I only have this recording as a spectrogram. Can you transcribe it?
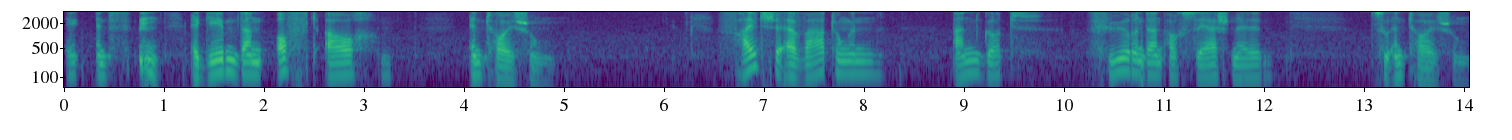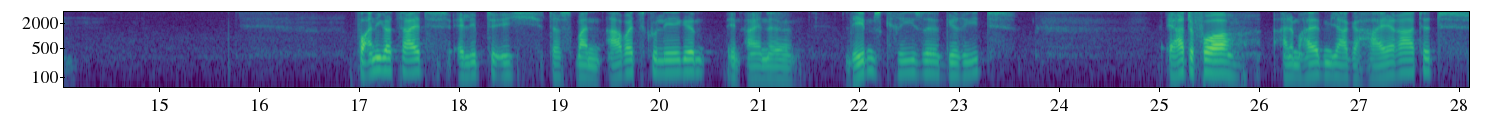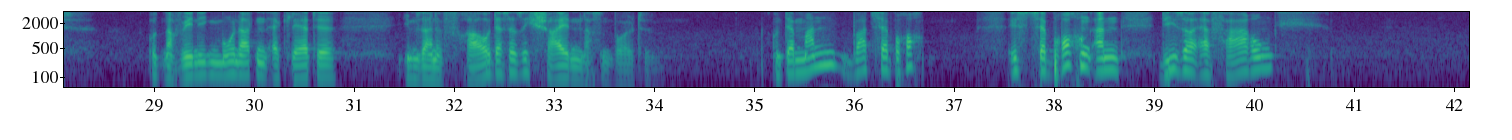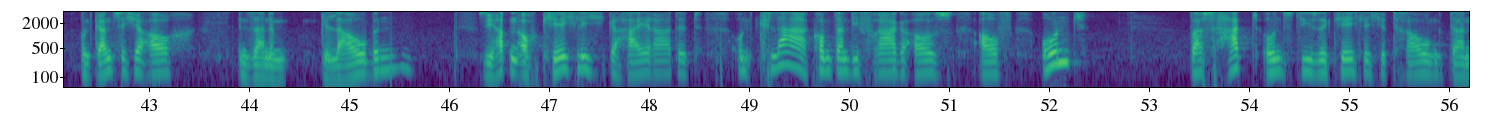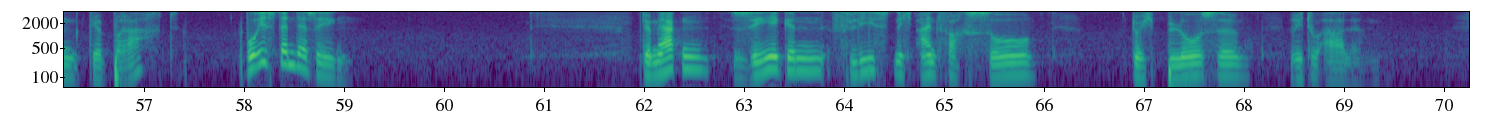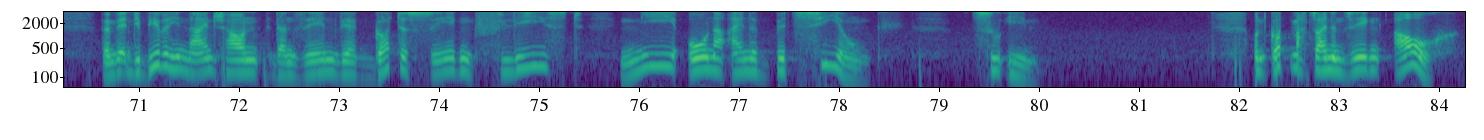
ergeben dann oft auch Enttäuschung. Falsche Erwartungen an Gott führen dann auch sehr schnell zu Enttäuschung. Vor einiger Zeit erlebte ich, dass mein Arbeitskollege in eine Lebenskrise geriet. Er hatte vor einem halben Jahr geheiratet, und nach wenigen Monaten erklärte ihm seine Frau, dass er sich scheiden lassen wollte. Und der Mann war zerbrochen, ist zerbrochen an dieser Erfahrung und ganz sicher auch in seinem Glauben. Sie hatten auch kirchlich geheiratet und klar kommt dann die Frage aus, auf, und was hat uns diese kirchliche Trauung dann gebracht? Wo ist denn der Segen? Wir merken, Segen fließt nicht einfach so durch bloße Rituale. Wenn wir in die Bibel hineinschauen, dann sehen wir, Gottes Segen fließt nie ohne eine Beziehung zu ihm. Und Gott macht seinen Segen auch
